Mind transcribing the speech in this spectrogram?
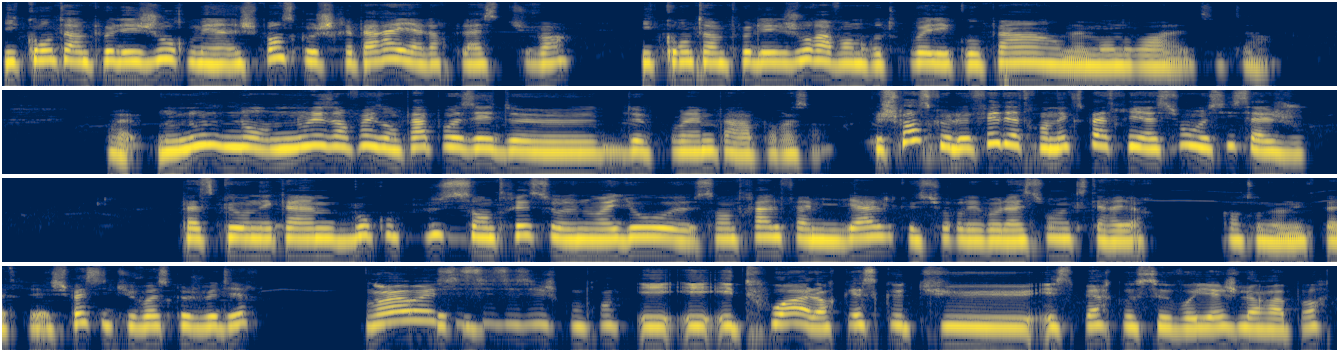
ils comptent un peu les jours, mais je pense que je serais pareil à leur place, tu vois. Ils comptent un peu les jours avant de retrouver les copains au même endroit, etc. Ouais. Donc nous, non, nous les enfants, ils ont pas posé de, de problème par rapport à ça. Je pense que le fait d'être en expatriation aussi, ça joue. Parce qu'on est quand même beaucoup plus centré sur le noyau euh, central familial que sur les relations extérieures quand on est en expatriation. Je sais pas si tu vois ce que je veux dire. Ouais, ouais, si, si. si, si, si, je comprends. Et, et, et toi, alors, qu'est-ce que tu espères que ce voyage leur apporte?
